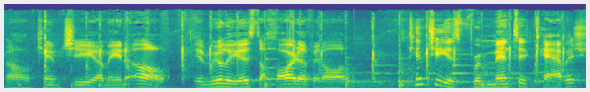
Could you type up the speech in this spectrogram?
Oh, kimchi. I mean, oh, it really is the heart of it all. Kimchi is fermented cabbage,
